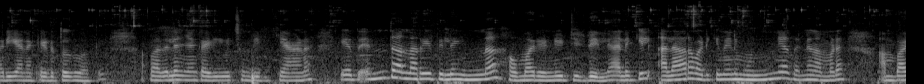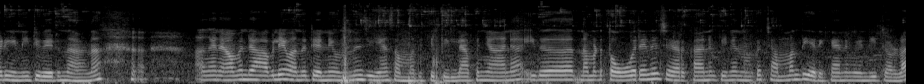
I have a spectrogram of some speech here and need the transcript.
അരിയാനൊക്കെ എടുത്തതുമൊക്കെ അപ്പോൾ അതെല്ലാം ഞാൻ കഴുകി വെച്ചുകൊണ്ടിരിക്കുകയാണ് ഏത് എന്താണെന്നറിയത്തില്ല ഇന്ന് ഹൗമാർ എണ്ണീറ്റിട്ടില്ല അല്ലെങ്കിൽ അലാറം അടിക്കുന്നതിന് മുന്നേ തന്നെ നമ്മുടെ അമ്പാടി എണ്ണീറ്റ് വരുന്നതാണ്. അങ്ങനെ അവൻ രാവിലെ വന്നിട്ട് എന്നെ ഒന്നും ചെയ്യാൻ സമ്മതിക്കത്തില്ല. അപ്പം ഞാൻ ഇത് നമ്മുടെ തോരന് ചേർക്കാനും പിന്നെ നമുക്ക് ചമ്മന്തി അരയ്ക്കാനും വേണ്ടിയിട്ടുള്ള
